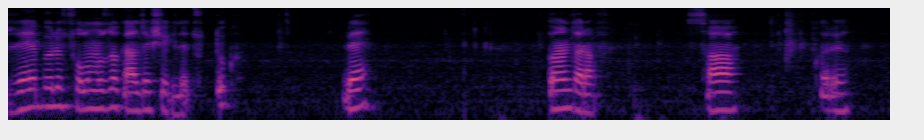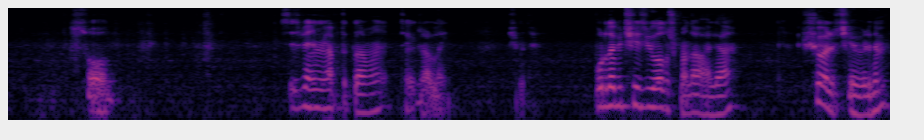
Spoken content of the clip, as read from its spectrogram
R böyle solumuzda kalacak şekilde tuttuk. Ve ön taraf sağ yukarı sol siz benim yaptıklarımı tekrarlayın. Şimdi burada bir çizgi oluşmadı hala. Şöyle çevirdim.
